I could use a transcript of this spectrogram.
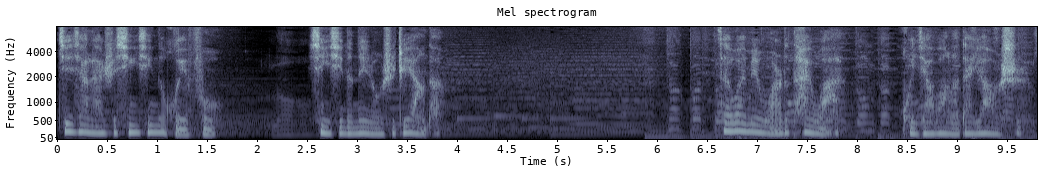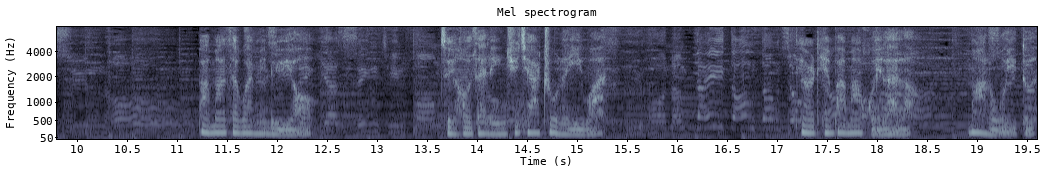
接下来是星星的回复。信息的内容是这样的：在外面玩的太晚，回家忘了带钥匙。爸妈在外面旅游，最后在邻居家住了一晚。第二天爸妈回来了，骂了我一顿，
